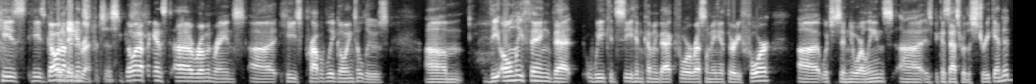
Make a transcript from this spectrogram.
He's he's going up against references. going up against uh, Roman Reigns. Uh, he's probably going to lose. Um, the only thing that we could see him coming back for WrestleMania 34, uh, which is in New Orleans, uh, is because that's where the streak ended.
